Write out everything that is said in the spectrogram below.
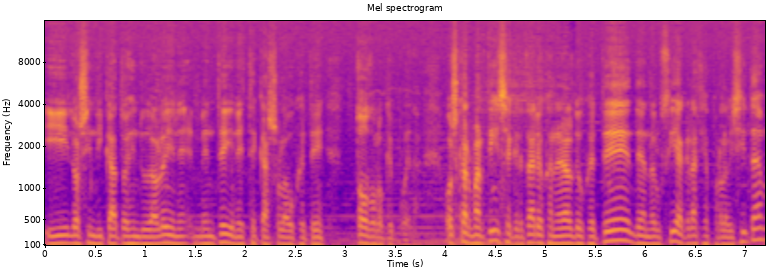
y los sindicatos indudablemente y en este caso la UGT todo lo que pueda. Óscar Martín, secretario general de UGT de Andalucía, gracias por la visita.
